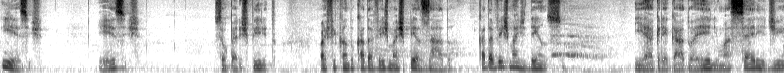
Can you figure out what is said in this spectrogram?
E esses? Esses, o seu perispírito, vai ficando cada vez mais pesado, cada vez mais denso, e é agregado a ele uma série de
